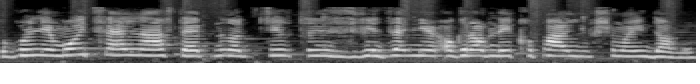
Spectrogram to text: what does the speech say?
Ogólnie mój cel na następny odcinek to jest zwiedzenie ogromnej kopalni przy moim domu.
